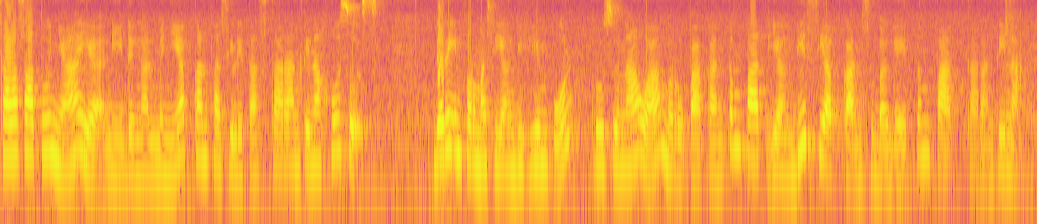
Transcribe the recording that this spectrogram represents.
Salah satunya yakni dengan menyiapkan fasilitas karantina khusus. Dari informasi yang dihimpun, Rusunawa merupakan tempat yang disiapkan sebagai tempat karantina.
